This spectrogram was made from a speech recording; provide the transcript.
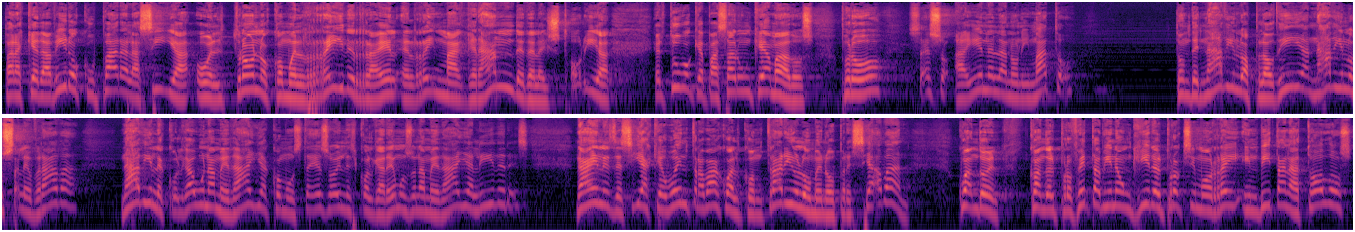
Para que David ocupara la silla o el trono como el rey de Israel, el rey más grande de la historia, él tuvo que pasar un que amados proceso ahí en el anonimato, donde nadie lo aplaudía, nadie lo celebraba, nadie le colgaba una medalla como ustedes hoy les colgaremos una medalla, líderes. Nadie les decía que buen trabajo, al contrario, lo menospreciaban. Cuando el, cuando el profeta viene a ungir el próximo rey, invitan a todos.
